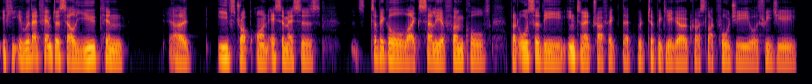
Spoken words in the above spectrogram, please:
if you, with that femtocell, you can uh, eavesdrop on SMSs, typical like cellular phone calls, but also the internet traffic that would typically go across like 4G or 3G.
